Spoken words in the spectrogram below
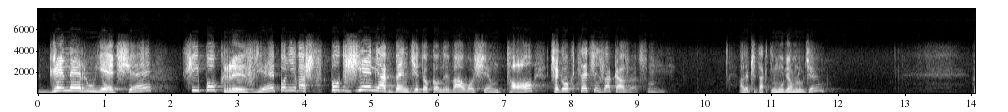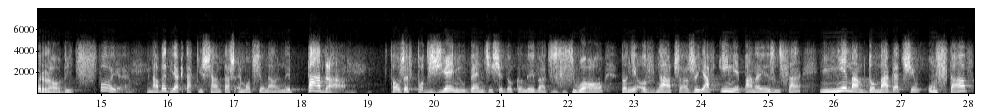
generujecie hipokryzję, ponieważ w podziemiach będzie dokonywało się to, czego chcecie zakazać. Hmm. Ale czy tak nie mówią ludzie? Robić swoje. Nawet jak taki szantaż emocjonalny pada. To, że w podziemiu będzie się dokonywać zło, to nie oznacza, że ja w imię Pana Jezusa nie mam domagać się ustaw,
